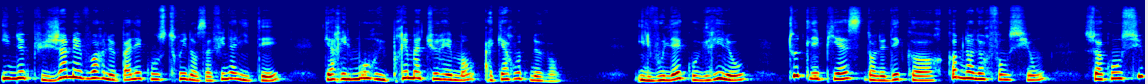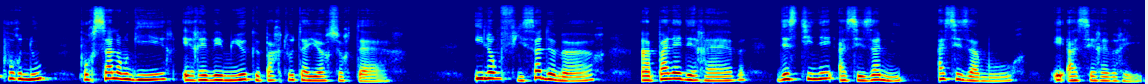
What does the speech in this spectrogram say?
il ne put jamais voir le palais construit dans sa finalité, car il mourut prématurément à quarante-neuf ans. Il voulait qu'au Grillo, toutes les pièces dans le décor comme dans leur fonction soient conçues pour nous, pour s'alanguir et rêver mieux que partout ailleurs sur terre. Il en fit sa demeure, un palais des rêves, destiné à ses amis, à ses amours et à ses rêveries.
